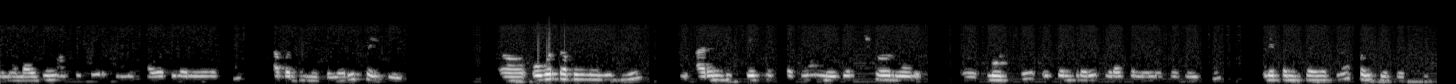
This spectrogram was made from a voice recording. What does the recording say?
એના લાઇઝન ઓફિસર અને ખાવા પીવાની વ્યવસ્થા આ બધાની તૈયારી થઈ ગઈ છે ઓવરટોપિંગના લીધે આરએમબી સ્ટેટ હસ્તકના મેજર છ રોડ ક્લોઝ છે એ ટેમ્પરરી થોડા સમય માટે હોય છે અને પંચાયતના પંચોતેર છે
